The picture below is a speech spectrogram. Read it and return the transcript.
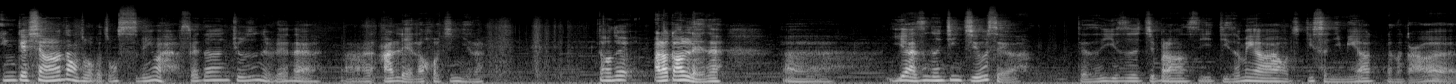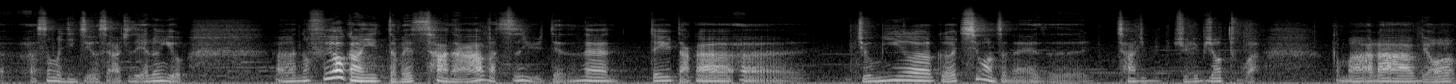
应该想象当中搿种水平伐。反正就是男篮呢，也也来了好几年了。当然，阿拉讲来呢，呃，伊还是能进季后赛个，但是伊是基本上是以第十名啊或者第十二名啊搿能介个身份进季后赛，而且是一轮游。呃，侬非要讲伊特别差呢，也勿至于。但是呢，对于大家呃球迷个搿期望值呢，还是差距距离比较大个。葛末阿拉勿要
